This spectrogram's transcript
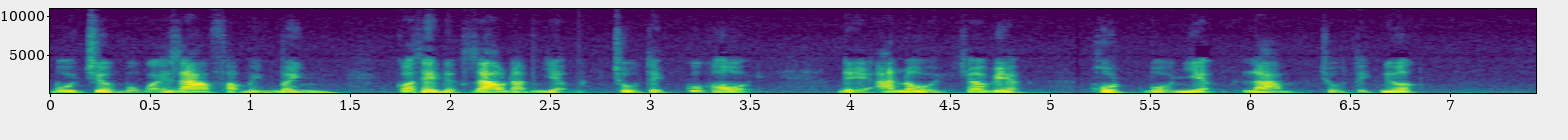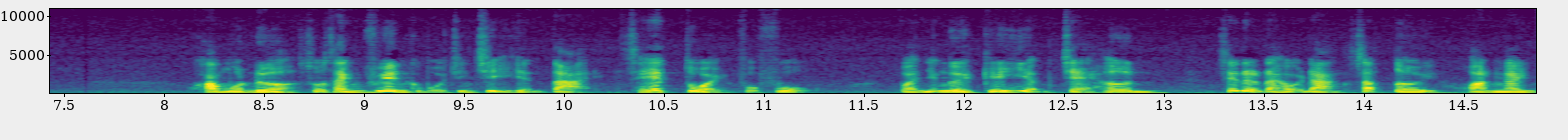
Bộ trưởng Bộ Ngoại giao Phạm Bình Minh có thể được giao đảm nhiệm Chủ tịch Quốc hội để an nổi cho việc hụt bổ nhiệm làm Chủ tịch nước. Khoảng một nửa số thành viên của Bộ Chính trị hiện tại sẽ hết tuổi phục vụ và những người kế nhiệm trẻ hơn sẽ được Đại hội Đảng sắp tới hoàn ngành.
